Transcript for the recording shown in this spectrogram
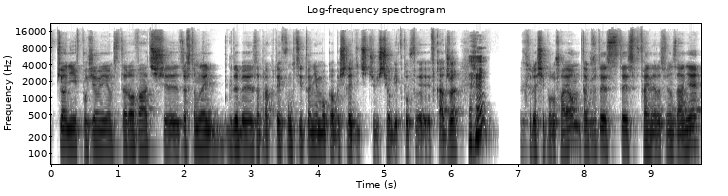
w pionie i w poziomie ją sterować. Y, zresztą gdyby zabrakło tej funkcji, to nie mogłaby śledzić oczywiście obiektów y, w kadrze, mhm. które się poruszają. Także to jest, to jest fajne rozwiązanie.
